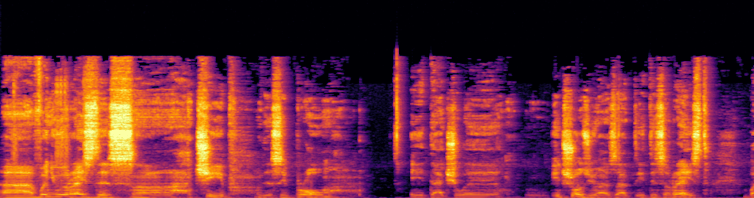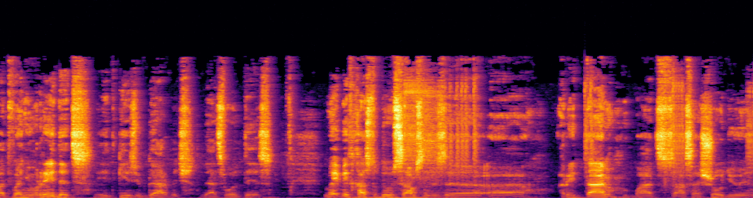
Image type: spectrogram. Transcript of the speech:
Uh, when you erase this chip this EEPROM it actually it shows you as that it is erased but when you read it it gives you garbage. That's what it is. Maybe it has to do something with the uh, read time but as I showed you in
